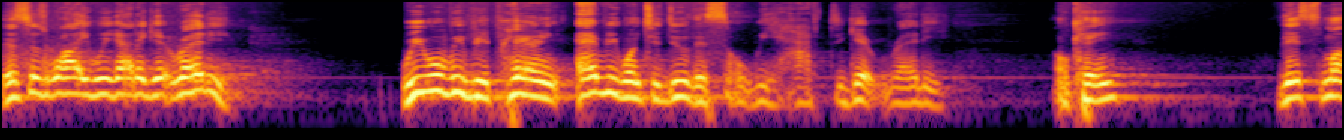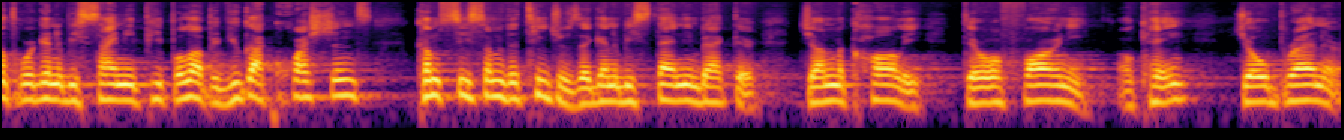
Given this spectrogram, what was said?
This is why we got to get ready. We will be preparing everyone to do this, so we have to get ready. Okay? This month, we're going to be signing people up. If you got questions, come see some of the teachers. They're going to be standing back there. John McCauley, Daryl Farney, okay? Joe Brenner.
